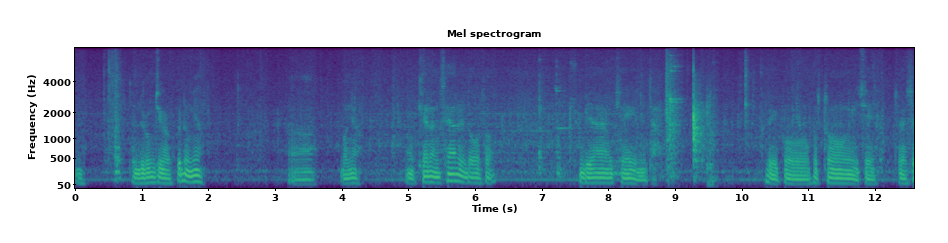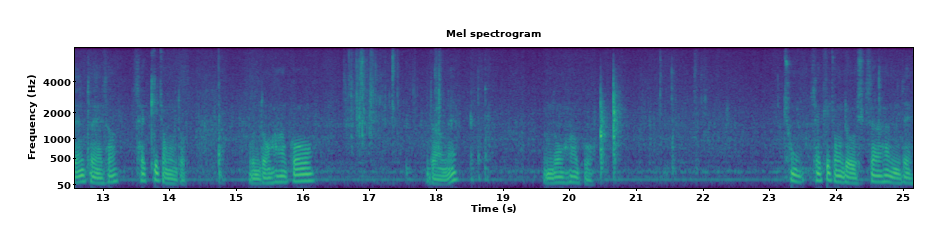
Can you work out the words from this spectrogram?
음, 누룽지가 끓으면 아 뭐냐 어, 계란 세 알을 넣어서 준비할 계획입니다. 그리고 보통 이제 저희 센터에서 세끼 정도 운동하고 그 다음에 운동하고 총세끼 정도 식사를 하는데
